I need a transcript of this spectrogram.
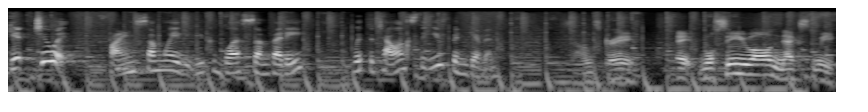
get to it. Find some way that you can bless somebody with the talents that you've been given. Sounds great. Hey, we'll see you all next week.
